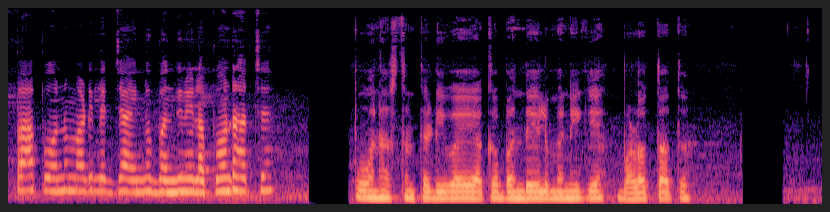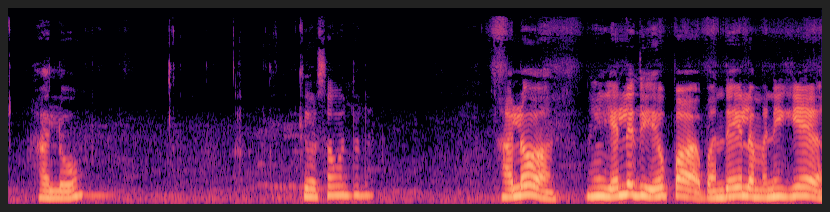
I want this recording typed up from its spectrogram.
ಪಾಪ ಫೋನು ಮಾಡಿಲ್ಲ ಅಜ್ಜ ಇನ್ನೂ ಬಂದಿನಿಲ್ಲ ಫೋನ್ ಹಚ್ಚೆ. ಫೋನ್ ಹಚ್ತಂತ ತಡಿವ ಯಾಕ ಬಂದೇ ಇಲ್ಲ ಮನೆಗೆ. ಬಳತ್ತಾತು. ಹಲೋ? ಕೇಳ್ಸವಲ್ದಲ್ಲ ಹಲೋ? ನೀ ಎಲ್ಲಿದೀಯಪ್ಪ ಬಂದೇ ಇಲ್ಲ ಮನೆಗೆ.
